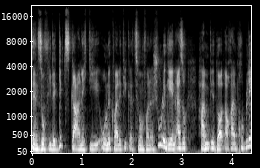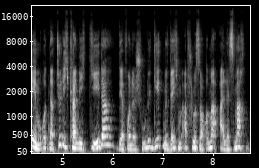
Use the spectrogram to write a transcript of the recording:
Denn so viele gibt es gar nicht, die ohne Qualifikation von der Schule gehen. Also haben wir dort auch ein Problem. Und natürlich kann nicht jeder, der von der Schule geht, mit welchem Abschluss auch immer, alles machen.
